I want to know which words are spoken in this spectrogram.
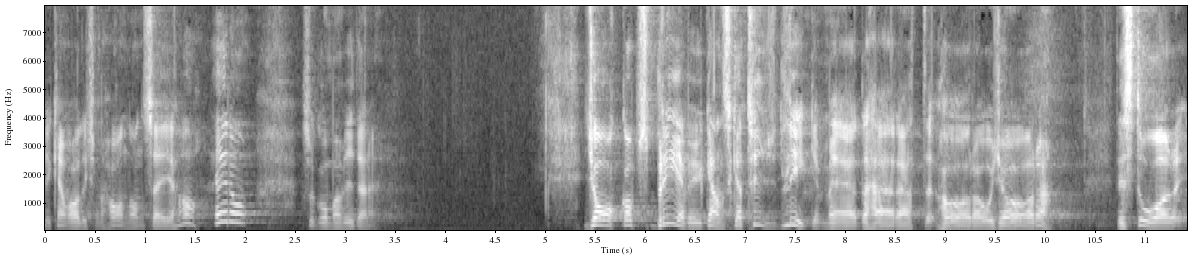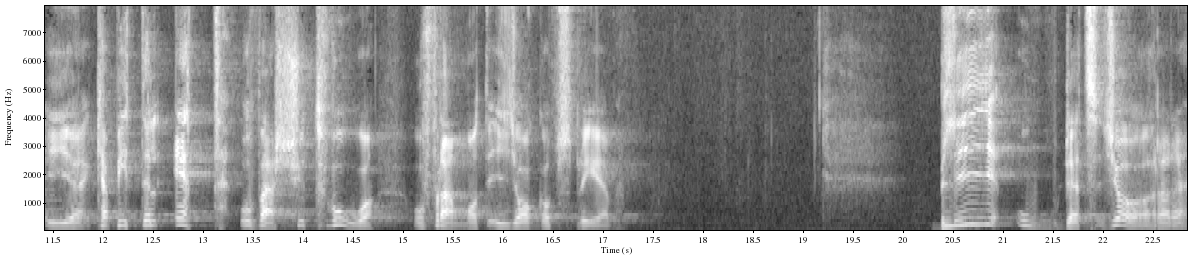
Det kan vara liksom, ha någon säger ja, hej då, så går man vidare. Jakobs brev är ju ganska tydlig med det här att höra och göra. Det står i kapitel 1 och vers 22 och framåt i Jakobs brev. Bli ordets görare,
